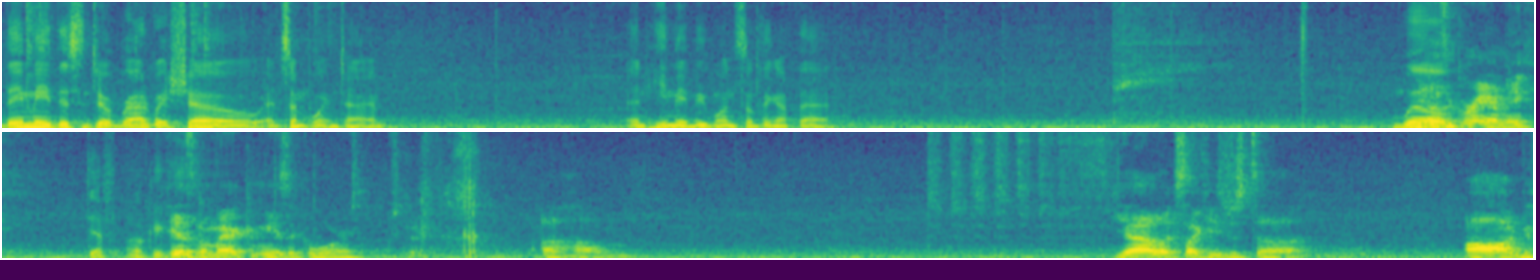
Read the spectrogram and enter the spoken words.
they made this into a Broadway show at some point in time. and he maybe won something off that. Well, he has a Grammy. def- okay, He has an American Music Award. Which good. Um, yeah, it looks like he's just a og.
